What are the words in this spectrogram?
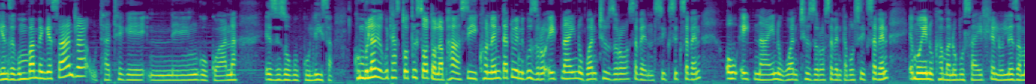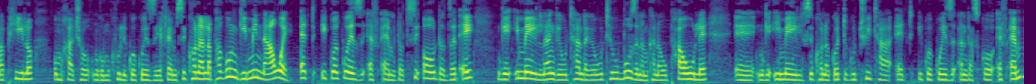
ngenze kumbambe ngesandla uthatheke nengogwana ezizokugulisa. Khumbula-ke ukuthi asicoce sodwa lapha sikhona emtatweni ku-089 1207667 089 1207667 emoyeni ukuhamba nobusa ihlelo lezamaphilo umhatsho ngomkhulu kwekwezi FM sikhona lapha kungimi nawe at ikwekwezi fm co za nge-email. Nangeuthanda-ke ukuthi ubuze namkhana uphawule eh, nge-email. Sikhona kodwa ku-twitter at ikwekwezi underscore fm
